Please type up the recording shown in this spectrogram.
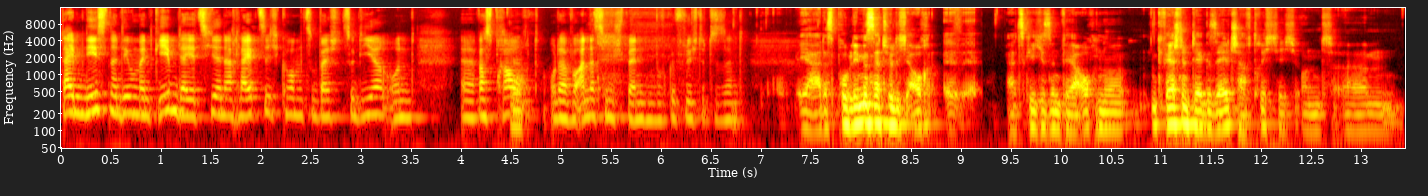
deinem Nächsten in dem Moment geben, der jetzt hier nach Leipzig kommt, zum Beispiel zu dir und äh, was braucht ja. oder woanders hin spenden, wo Geflüchtete sind? Ja, das Problem ist natürlich auch, äh, als Kirche sind wir ja auch nur ein Querschnitt der Gesellschaft, richtig. Und ähm,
